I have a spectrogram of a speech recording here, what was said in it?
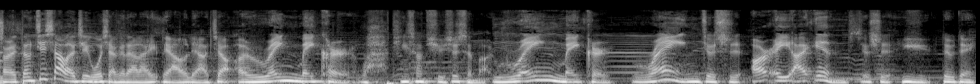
Person. 好，等接下来这个，我想跟大家来聊一聊，叫 a rainmaker。哇，听上去是什么？rainmaker，rain 就是 R A I N，就是雨，对不对？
